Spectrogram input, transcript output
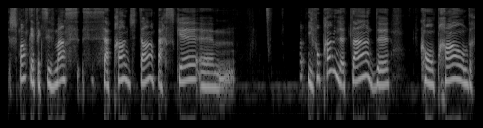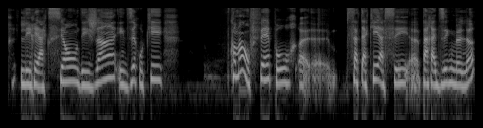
je pense qu'effectivement, ça prend du temps parce que euh, il faut prendre le temps de comprendre les réactions des gens et dire, OK, comment on fait pour euh, s'attaquer à ces euh, paradigmes-là?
